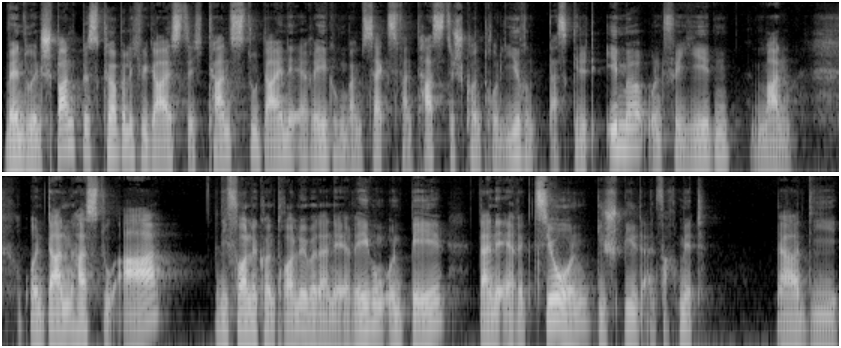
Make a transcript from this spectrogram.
Wenn du entspannt bist, körperlich wie geistig, kannst du deine Erregung beim Sex fantastisch kontrollieren. Das gilt immer und für jeden Mann. Und dann hast du A, die volle Kontrolle über deine Erregung und B, deine Erektion, die spielt einfach mit. Ja, die,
